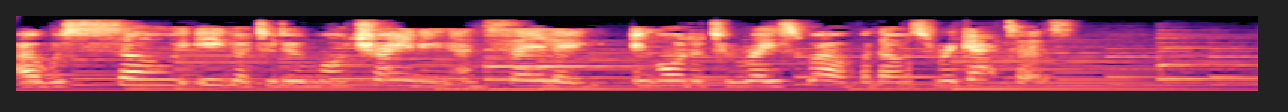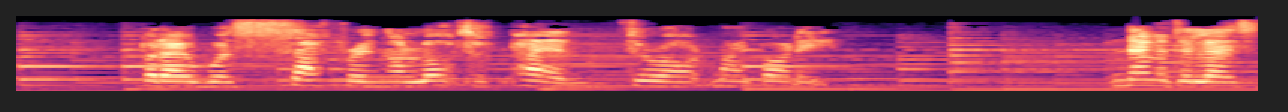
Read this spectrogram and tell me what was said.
I was so eager to do more training and sailing in order to race well for those regattas. But I was suffering a lot of pain throughout my body. Nevertheless,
